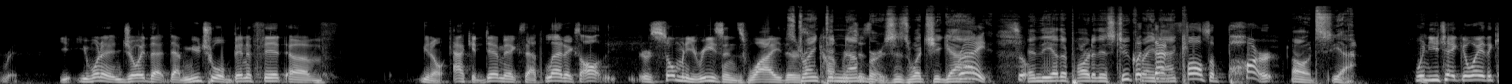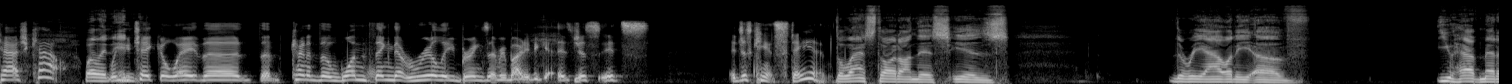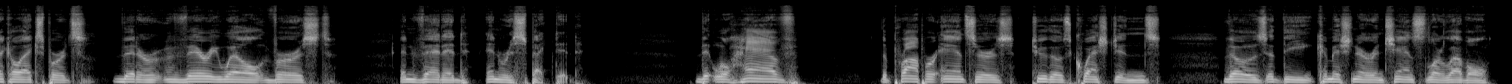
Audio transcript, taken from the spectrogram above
you, you want to enjoy that that mutual benefit of you know academics, athletics. All there's so many reasons why there's Strength in numbers is what you got. Right. So- and the other part of this too, But that falls apart oh, it's yeah. When you take away the cash cow. Well, and- when you take away the the kind of the one thing that really brings everybody together, it's just it's it just can't stand. the last thought on this is the reality of you have medical experts that are very well versed and vetted and respected that will have the proper answers to those questions those at the commissioner and chancellor level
